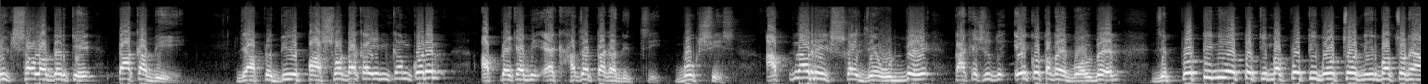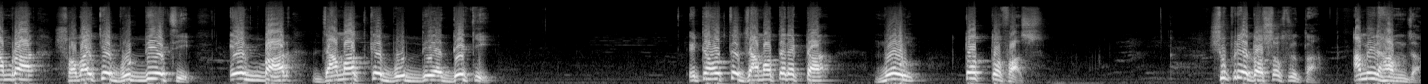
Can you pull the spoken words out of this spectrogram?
রিক্সাওয়ালাদেরকে টাকা দিয়ে, যে আপনি দিয়ে পাঁচশো টাকা ইনকাম করেন, আপনাকে আমি এক হাজার টাকা দিচ্ছি, বকশিস। আপনার রিক্সায় যে উঠবে, তাকে শুধু এই কথাটাই বলবেন যে প্রতিনিয়ত কিংবা প্রতি বছর নির্বাচনে আমরা সবাইকে ভোট দিয়েছি একবার জামাতকে ভোট দিয়ে দেখি। এটা হচ্ছে জামাতের একটা মূল তত্ত্ব ফাঁস সুপ্রিয় দর্শক শ্রোতা, আমির হামজা।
